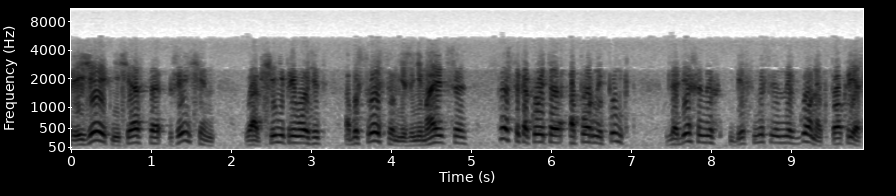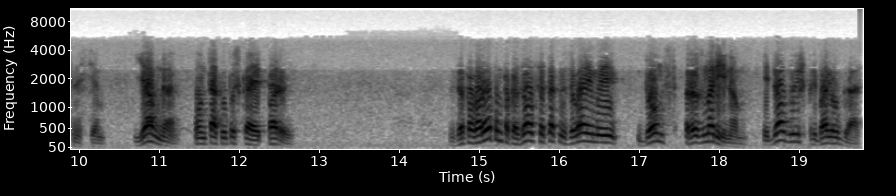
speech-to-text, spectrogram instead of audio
Приезжает нечасто, женщин вообще не привозит, обустройством не занимается, просто какой-то опорный пункт для бешеных бессмысленных гонок по окрестностям. Явно он так выпускает пары. За поворотом показался так называемый дом с розмарином, и Далглиш прибавил газ.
